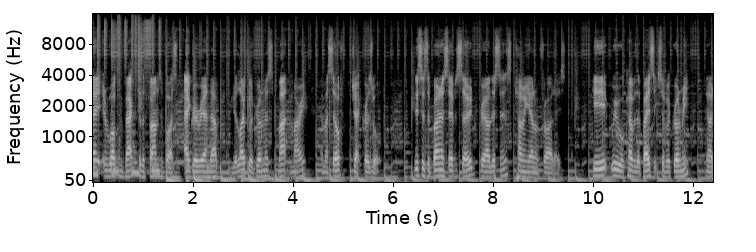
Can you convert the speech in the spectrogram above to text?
And welcome back to the Farms Advice Agri Roundup with your local agronomist Martin Murray and myself, Jack Creswell. This is a bonus episode for our listeners coming out on Fridays. Here we will cover the basics of agronomy in a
